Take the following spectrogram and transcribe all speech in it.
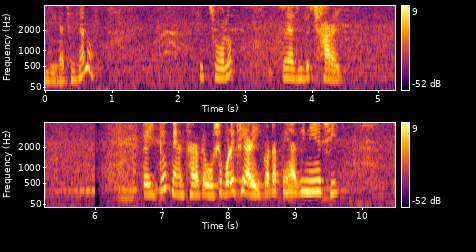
দিয়ে গেছে, জানো? তো চলো, পেঁয়াজগুলো ছাড়াই। তো এই তো পেঁয়াজ ছাড়াতে বসে পড়েছি, আর এই কটা পেঁয়াজই নিয়েছি। তো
